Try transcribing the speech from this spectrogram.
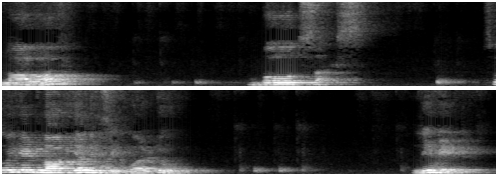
log of both sides. So we get log L is equal to limit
